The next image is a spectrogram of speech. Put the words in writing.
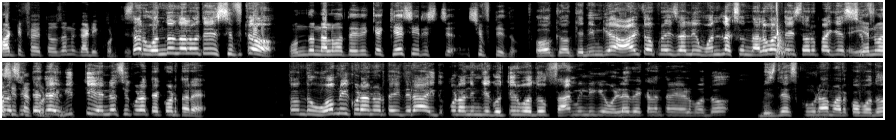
forty five thousand ಗಾಡಿ ಕೊಡ್ತೀವಿ ಸರ್ ಒಂದು ನಲವತ್ತೈದು ಶಿಫ್ಟ್ ಒಂದು ನಲವತ್ತೈದಕ್ಕೆ ಕೆ ಸಿರೀಸ್ ಶಿಫ್ಟ್ ಇದು. Okay okay. ನಿಮ್ಗೆ ಆಲ್ಟೋ ಪ್ರೈಸ್ ಅಲ್ಲಿ ಒಂದ್ ಲಕ್ಷ ನಲವತ್ತೈದು ಸಾವಿರ ರೂಪಾಯಿಗೆ. ವಿತ್ ಎನ್ ಓ ಸಿ ಕೂಡ ತೆಕ್ಕೊಡ್ತಾರೆ ಮತ್ತೊಂದು ಓಮಿ ಕೂಡ ನೋಡ್ತಾ ಇದ್ದೀರಾ? ಇದು ಕೂಡ ನಿಮ್ಗೆ ಗೊತ್ತಿರ್ಬೋದು. ಫ್ಯಾಮಿಲಿಗೆ ಒಳ್ಳೆ ವೆಹಿಕಲ್ ಅಂತಾನೆ ಹೇಳ್ಬೋದು. ಬಿಸ್ನೆಸ್ ಕೂಡ ಮಾಡ್ಕೋಬಹುದು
